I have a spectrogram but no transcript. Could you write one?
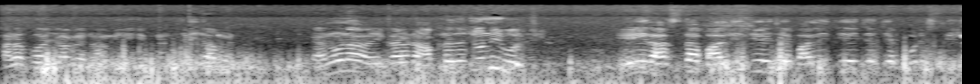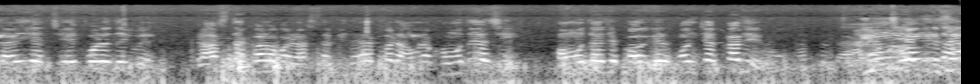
খারাপ হয়ে যাবেন আমি এখান থেকে যাবেন। কেননা এই কারণে আপনাদের জন্যই বলছি এই রাস্তা বালি দিয়েছে বালি দিয়েছে যে পরিস্থিতি দাঁড়িয়ে যাচ্ছে এরপরে দেখবেন রাস্তা কারও হয় রাস্তা বিধায়ক করে আমরা ক্ষমতায় আছি ক্ষমতা আছে পঞ্চায়েত কাজে। তৃণমূল কংগ্রেসের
